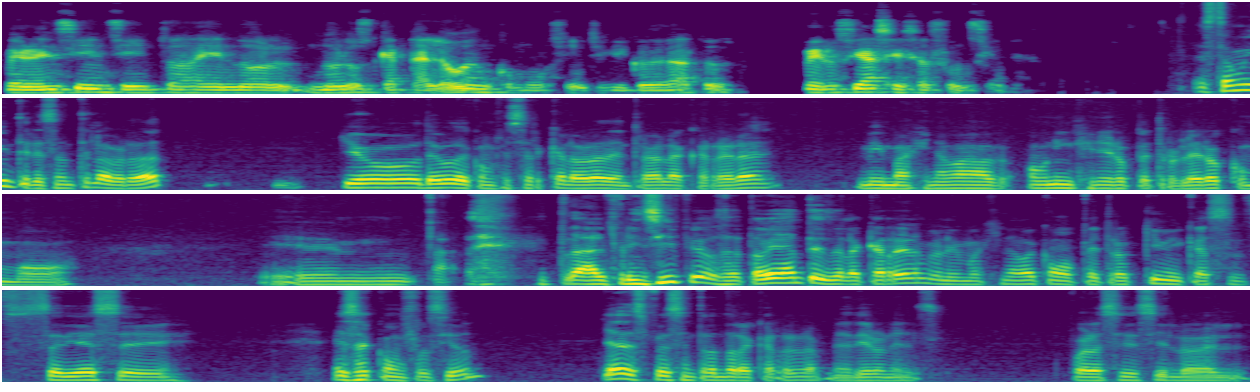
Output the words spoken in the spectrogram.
pero en sí en sí todavía no, no los catalogan como científicos de datos, pero sí hace esas funciones. Está muy interesante, la verdad. Yo debo de confesar que a la hora de entrar a la carrera me imaginaba a un ingeniero petrolero como... Em, al principio, o sea, todavía antes de la carrera me lo imaginaba como petroquímica, sería ese, esa confusión. Ya después entrando a la carrera me dieron el, por así decirlo, el,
